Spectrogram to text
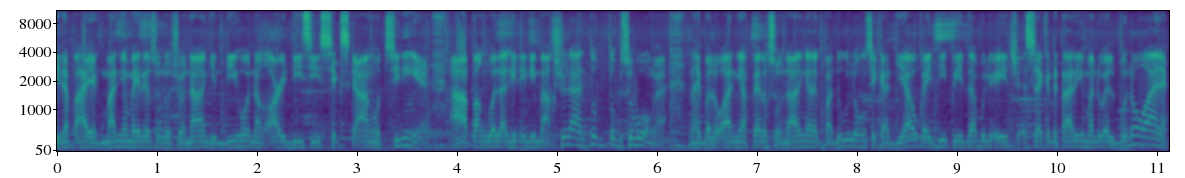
Ginapahayag man nga may resolusyon na gindihon ng RDC 6 kaangot sini. Apang wala gid ini maaksyonan tubtub subong. Nahibaluan nga personal nga nagpadulong si Kadyaw kay DPWH Secretary Manuel Bunoan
